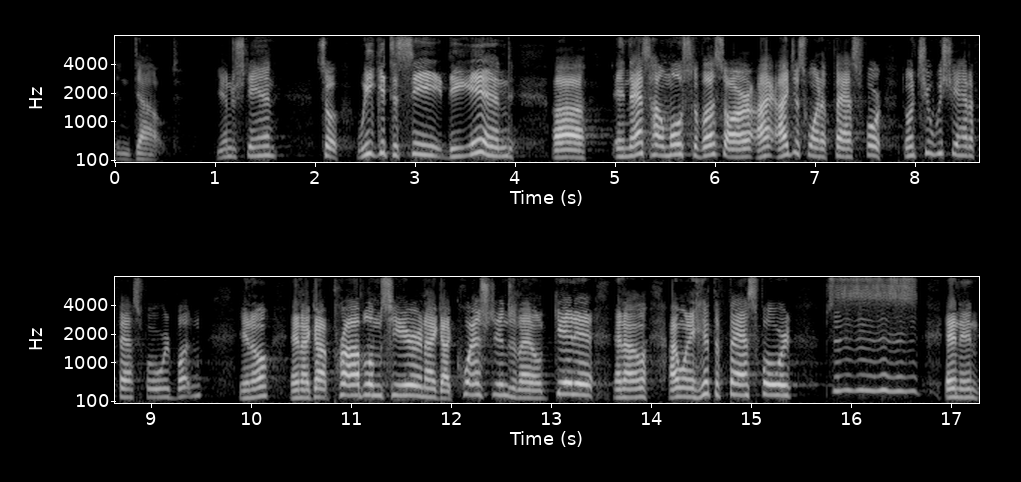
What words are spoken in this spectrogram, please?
and doubt. Do you understand? So we get to see the end, uh, and that's how most of us are. I, I just want to fast forward. Don't you wish you had a fast forward button? you know, and I got problems here and I got questions and I don't get it and I, I want to hit the fast forward and then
